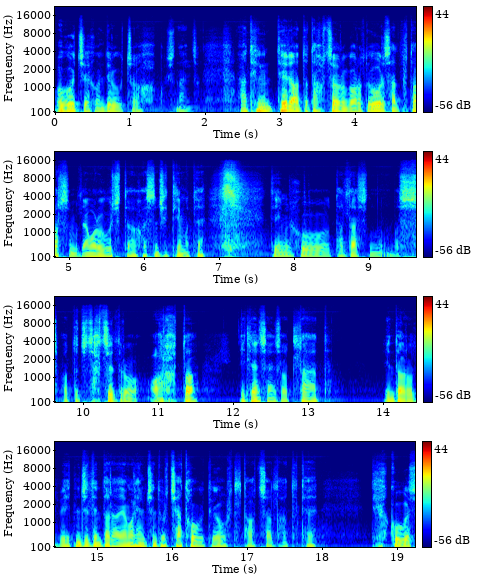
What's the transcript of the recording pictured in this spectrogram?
өгөөжөөх өндөр өгж байгаа байхгүй шнаа. А тэр одоо давхарсан хөрөнгө оруулалт өөр салбарт орсон бол ямар өгөөжтэй байх байсан ч гэдэг юм уу те. Тиймэрхүү талаас нь бас бодож зах зээл рүү орохдоо нэлээд сайн судлаад энд орвол би хэдэн жилийн дараа ямар хэмжээнд хүрч чадах уу гэдгээ өөртөө тооцоолоод тий. Тэгэхгүйгээс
